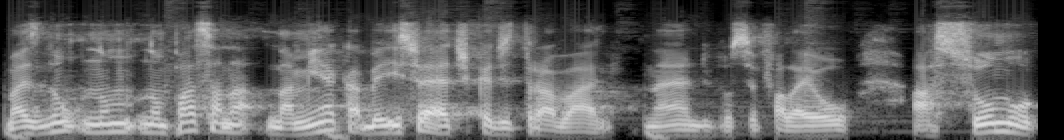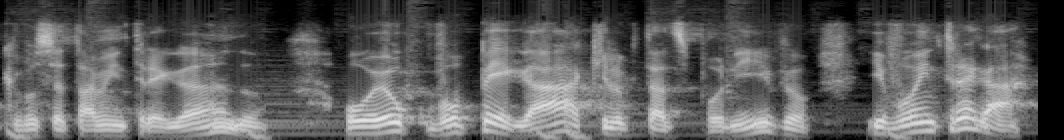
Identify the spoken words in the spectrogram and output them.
Mas não, não, não passa na, na, minha cabeça, isso é ética de trabalho, né? De você falar, eu assumo o que você está me entregando, ou eu vou pegar aquilo que está disponível e vou entregar,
